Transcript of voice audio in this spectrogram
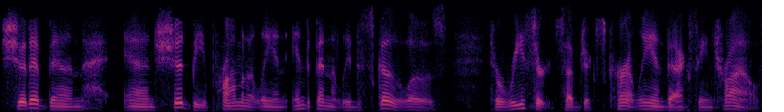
should have been and should be prominently and independently disclosed to research subjects currently in vaccine trials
